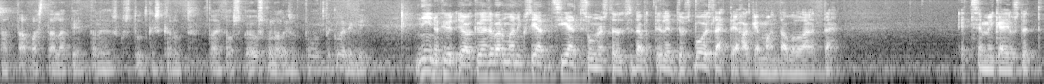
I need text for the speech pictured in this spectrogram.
saattaa vastaa läpi, että on joskus tutkiskellut taikauskoa uskonnollisuutta, mutta kuitenkin. Niin, no kyllä, joo, kyllä se varmaan niin sieltä, sieltä suunnasta sitä voisi lähteä hakemaan tavallaan, että että se mikä just, että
